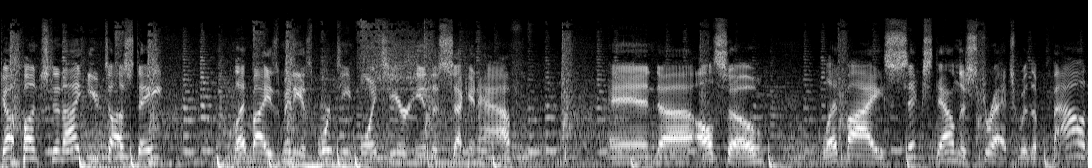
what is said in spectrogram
Gut punch tonight, Utah State led by as many as 14 points here in the second half. And uh, also led by six down the stretch with about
